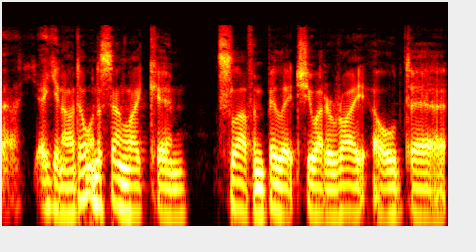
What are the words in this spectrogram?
uh, you know I don't want to sound like um, Slaven Bilic, who had a right old. Uh,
